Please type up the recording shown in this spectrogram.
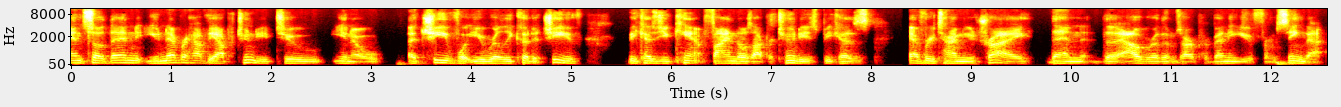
and so then you never have the opportunity to you know achieve what you really could achieve because you can't find those opportunities because every time you try, then the algorithms are preventing you from seeing that.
